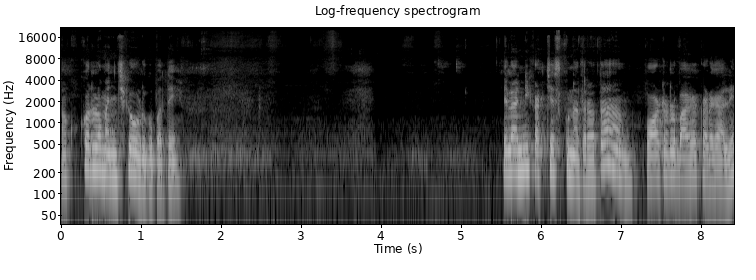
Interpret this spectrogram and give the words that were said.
కుక్కర్లో మంచిగా ఉడికిపోతాయి ఇలా అన్నీ కట్ చేసుకున్న తర్వాత వాటర్లో బాగా కడగాలి.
